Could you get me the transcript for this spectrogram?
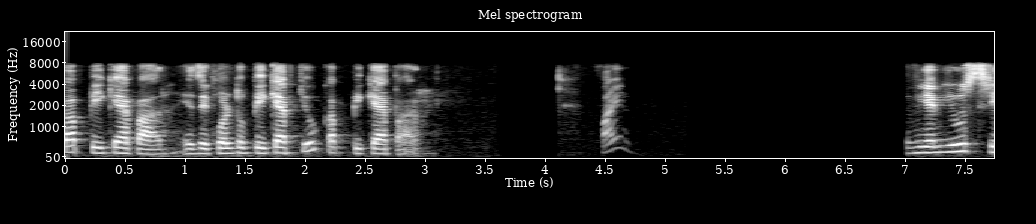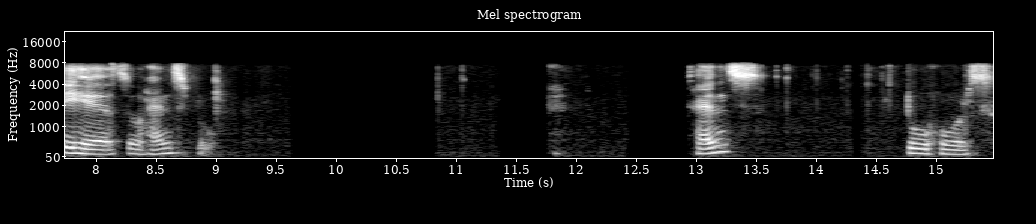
cup P cap R is equal to P cap Q cup P cap R. We have used three here, so hence proof. Hence two holes.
